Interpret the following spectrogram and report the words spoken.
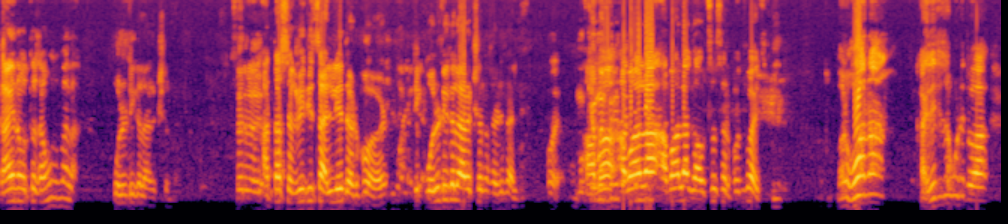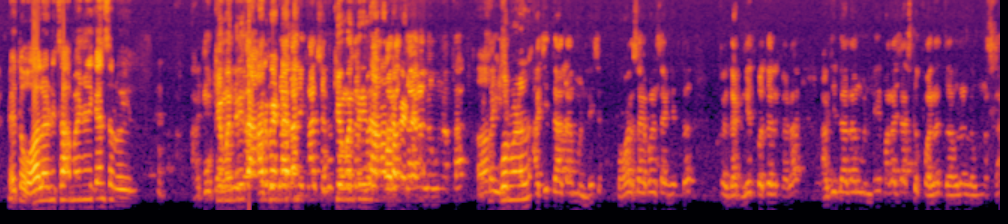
काय नव्हतं सांगू तुम्हाला? पॉलिटिकल आरक्षण. सर आता सगळी जी चालली आहे धडपड ती पॉलिटिकल आरक्षणासाठी चालली आम्हाला आम्हाला गावचं सरपंच व्हायचं. पण व्हा ना कायद्याची चौकटीत व्हा नाही तर व्हाल आणि सहा महिन्यांनी कॅन्सल होईल. मुख्यमंत्री जाणार भेटायला. मुख्यमंत्री जाणार भेटायला. लावू नका. कोण म्हणाल? अजित दादा म्हणले पवार साहेबांनी सांगितलं घटनेत बदल करा. अजित दादा म्हणले मला जास्त फलत जायला लावू नका.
